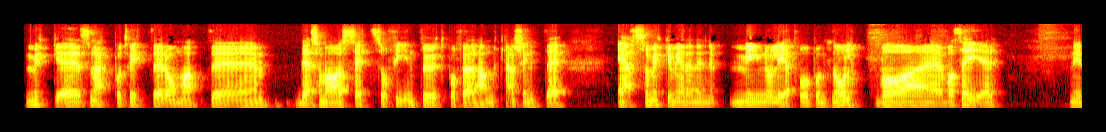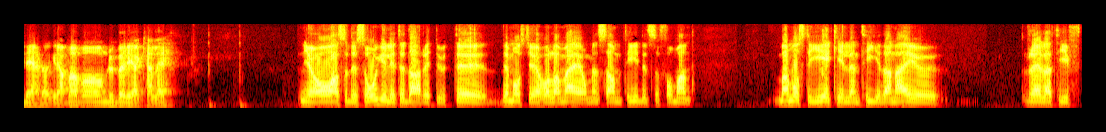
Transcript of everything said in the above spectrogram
mycket snack på Twitter om att det som har sett så fint ut på förhand kanske inte är så mycket mer än en Mignolet 2.0. Vad, eh, vad säger ni där då grabbar? Vad, om du börjar Kalle? Ja, alltså det såg ju lite darrigt ut. Det, det, måste jag hålla med om. Men samtidigt så får man... Man måste ge killen tid. Han är ju relativt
